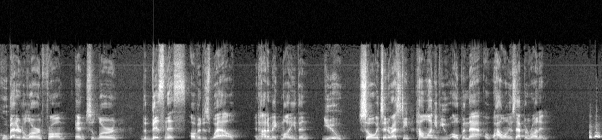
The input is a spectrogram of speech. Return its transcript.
who better to learn from and to learn the business of it as well and how to make money than you? So it's interesting. How long have you opened that? How long has that been running? About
